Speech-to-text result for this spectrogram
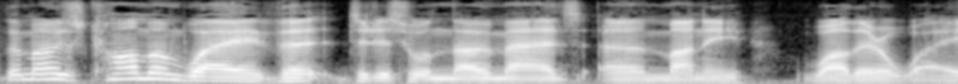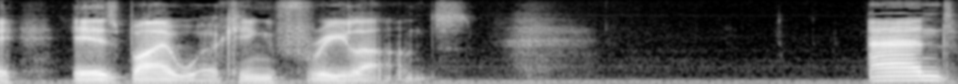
The most common way that digital nomads earn money while they're away is by working freelance. And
